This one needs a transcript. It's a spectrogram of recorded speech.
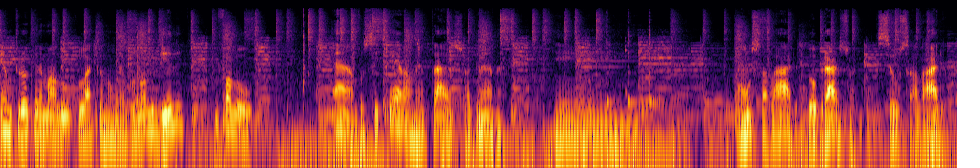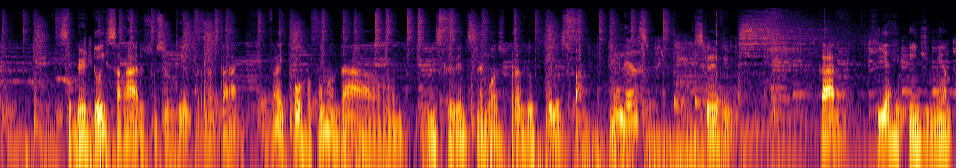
entrou aquele maluco lá que eu não lembro o nome dele e falou: Ah, você quer aumentar a sua grana? Em um salário, dobrar sua, seu salário, receber dois salários, não sei o que, tá, tá, tá. Falei, porra, vou mandar me inscrever nesse negócio para ver o que, que eles falam. Beleza, escrevi. Cara, que arrependimento.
